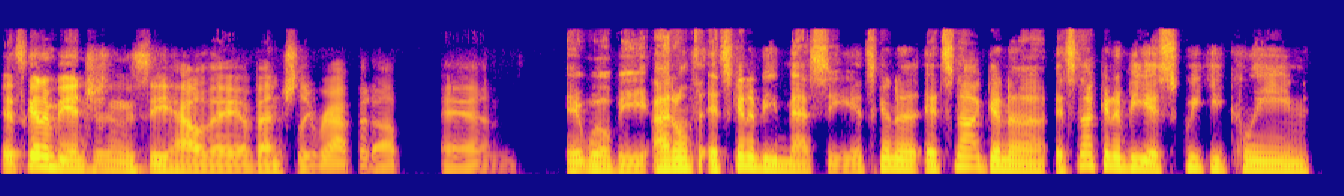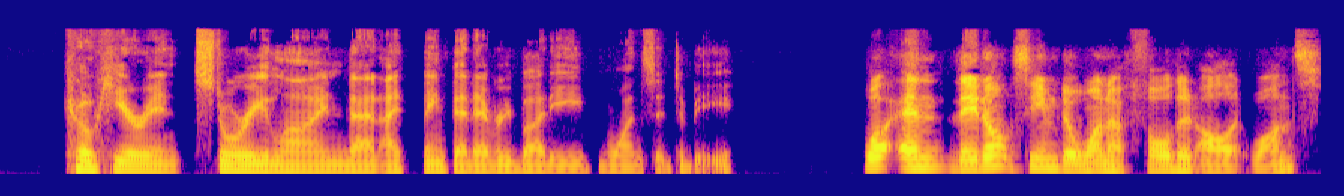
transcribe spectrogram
It's gonna be interesting to see how they eventually wrap it up. And It will be. I don't. Th- it's going to be messy. It's gonna. It's not gonna. It's not going to be a squeaky clean, coherent storyline that I think that everybody wants it to be. well, and they don't seem to want to fold it all at once.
